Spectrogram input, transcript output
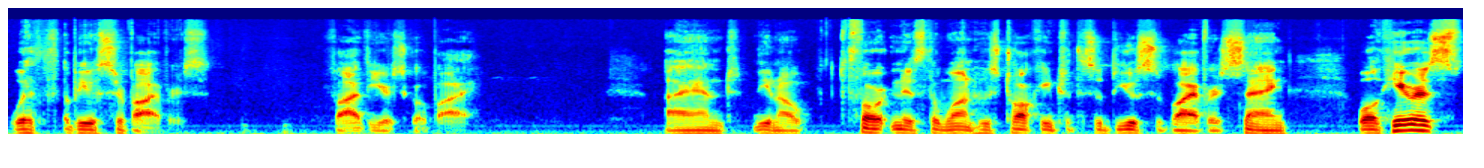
with abuse survivors. Five years go by. And, you know, Thornton is the one who's talking to this abuse survivors saying, well, here is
